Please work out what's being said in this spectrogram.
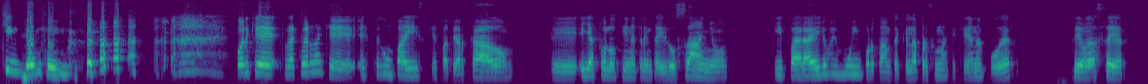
Kim Jong-un. Porque recuerdan que este es un país que es patriarcado, eh, ella solo tiene 32 años, y para ellos es muy importante que la persona que quede en el poder deba ser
